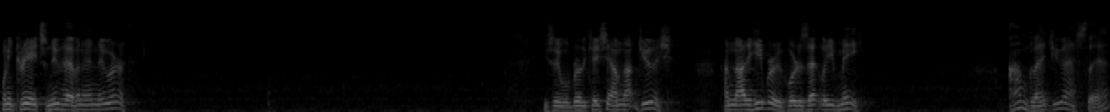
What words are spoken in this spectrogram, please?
when he creates a new heaven and a new earth. You say, Well, Brother Casey, I'm not Jewish. I'm not a Hebrew. Where does that leave me? I'm glad you asked that.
